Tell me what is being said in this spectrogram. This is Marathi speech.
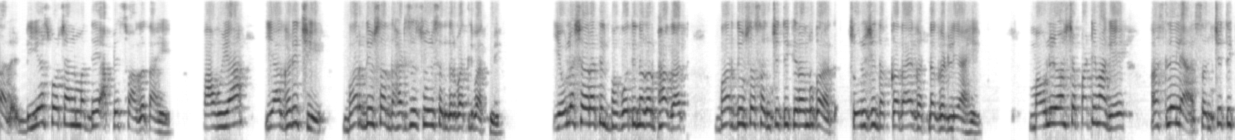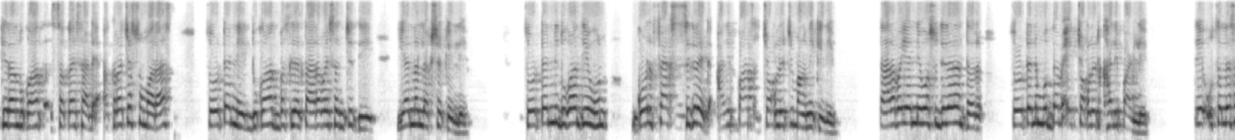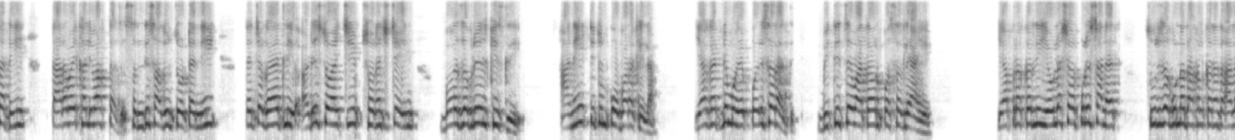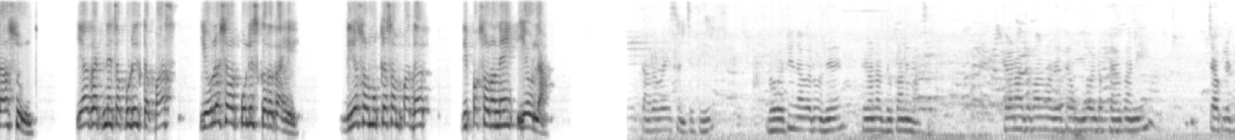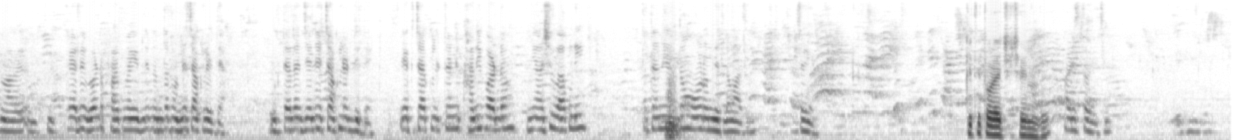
डीएस फोर चॅनलमध्ये आपले स्वागत आहे. पाहूया या घडीची भर दिवसात धाडसी चोरी संदर्भातली बातमी. येवला शहरातील भगवती नगर भागात भर दिवसा संचिती किराणा दुकानात चोरीची धक्कादायक घटना घडली आहे. माऊली लॉन्सच्या पाठीमागे असलेल्या संचिती किराणा दुकानात सकाळी साडे अकराच्या सुमारास चोरट्यांनी दुकानात बसलेल्या ताराबाई संचिती यांना लक्ष केले. चोरट्यांनी दुकानात येऊन गोल्ड फॅक्स सिगरेट आणि पाच चॉकलेटची मागणी केली. ताराबाई यांनी वस्तू दिल्यानंतर चोरट्याने मुद्दाम एक चॉकलेट खाली पाडले. ते उचलण्यासाठी ताराबाई खाली वागताच संधी साधून चोरट्यांनी त्यांच्या गळ्यातली अडीच सोळ्याची सोन्याची चेन बळजबरी खेचली आणि तिथून पोबारा केला. या घटनेमुळे परिसरात भीतीचे वातावरण पसरले आहे. या प्रकरणी येवला शहर पोलीस ठाण्यात चोरीचा गुन्हा दाखल करण्यात आला असून या घटनेचा पुढील तपास येवला शहर पोलीस करत आहे. डीएसओ मुख्य संपादक दीपक सोनोने येवला. ताराबाई संचिती. भगवती नगरमध्ये किराणा दुकान आहे माझं किराणा दुकानमध्ये ते गोल्ड फ्लॅग आणि चॉकलेट माग पहिले गोल्ड फ्लॅग मागितली नंतर म्हणजे चॉकलेट द्या मग त्याला जेने चॉकलेट दिले एक चॉकलेट त्यांनी खाली पाडलं मी अशी वाकली तर त्यांनी एकदम ओढून घेतलं माझं चैन किती तोळ्याची चेन होती अडीच तोळ्याची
